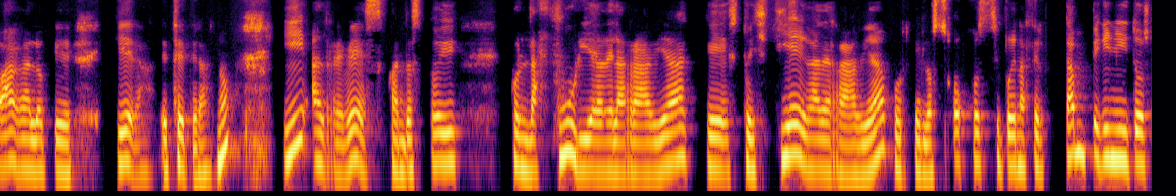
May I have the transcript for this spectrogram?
haga lo que quiera, etcétera, ¿no? Y al revés, cuando estoy con la furia de la rabia, que estoy ciega de rabia, porque los ojos se pueden hacer tan pequeñitos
